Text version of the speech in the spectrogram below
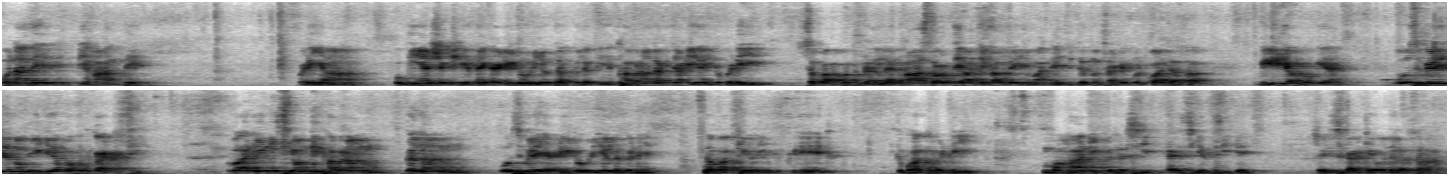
ਉਹਨਾਂ ਦੇ ਦੇਹਾਂਤ ਤੇ ਬੜੀਆਂ ਉੱਗੀਆਂ ਸ਼ਖਸੀਅਤਾਂ ਐਡੀਟੋਰੀਅਲ ਤੱਕ ਲੱਗੀ ਖਬਰਾਂ ਲੱਗ ਜਾਣੀਆਂ, ਇੱਕ ਬੜੀ ਸੁਭਾਵਕ ਗੱਲ ਹੈ। ਖਾਸ ਤੌਰ ਤੇ ਅੱਜ ਕੱਲ੍ਹ ਦੇ ਜ਼ਮਾਨੇ 'ਚ ਜਦੋਂ ਸਾਡੇ ਕੋਲ ਬਹੁਤ ਜ਼ਿਆਦਾ ਮੀਡੀਆ ਹੋ ਗਿਆ, ਉਸ ਵੇਲੇ ਜਦੋਂ ਮੀਡੀਆ ਬਹੁਤ ਘੱਟ ਸੀ, ਵਾਰੀ ਨਹੀਂ ਸੀ ਆਉਂਦੀ ਖਬਰਾਂ ਨੂੰ, ਗੱਲਾਂ ਨੂੰ, ਉਸ ਵੇਲੇ ਐਡੀਟੋਰੀਅਲ ਲੱਗਣੇ ਤਾਂ ਵਾਕਿਆ ਹੀ ਕ੍ਰੀਏਟ ਇੱਕ ਬਹੁਤ ਵੱਡੀ, ਮਹਾਨ ਇੱਕ ਹਸੀ ਹੈਸੀਅਤ ਸੀਗੇ। ਸੋ ਇਸ ਕਰਕੇ ਔਜਲਾ ਸਾਹਿਬ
